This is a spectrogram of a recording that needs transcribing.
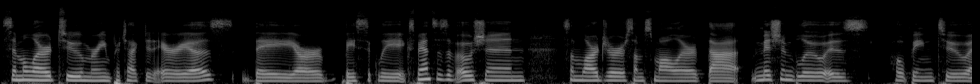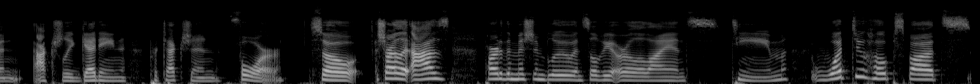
similar to marine protected areas. They are basically expanses of ocean, some larger, some smaller, that Mission Blue is hoping to and actually getting protection for. So, Charlotte, as part of the Mission Blue and Sylvia Earle Alliance team. What do hope spots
